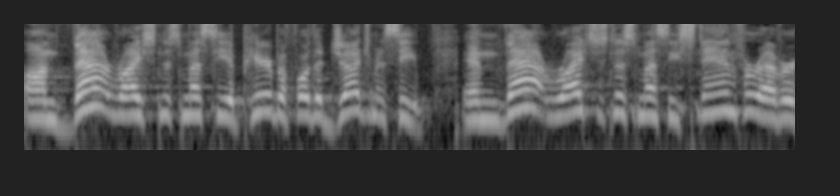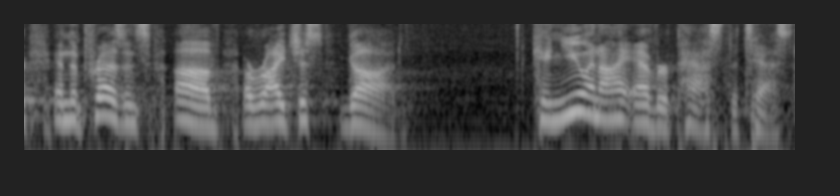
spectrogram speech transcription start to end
On that righteousness must he appear before the judgment seat. And that righteousness must he stand forever in the presence of a righteous God. Can you and I ever pass the test?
